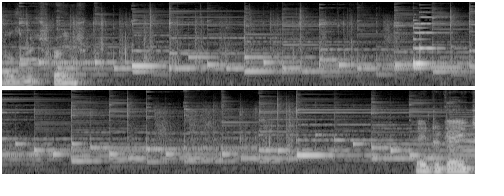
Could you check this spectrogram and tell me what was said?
That was a bit strange. Hey Dragage,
